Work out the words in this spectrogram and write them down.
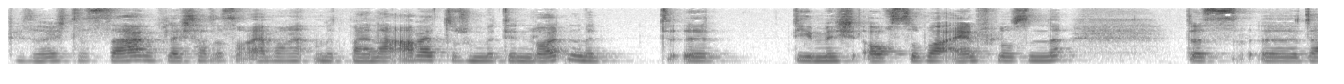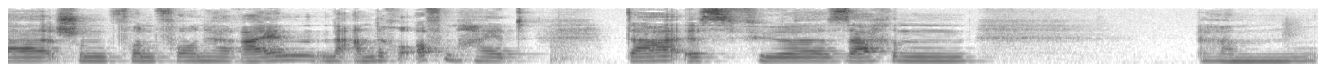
wie soll ich das sagen? Vielleicht hat das auch einfach mit meiner Arbeit zu tun, mit den Leuten, mit, äh, die mich auch so beeinflussen, ne? dass äh, da schon von vornherein eine andere Offenheit da ist für Sachen, ähm,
